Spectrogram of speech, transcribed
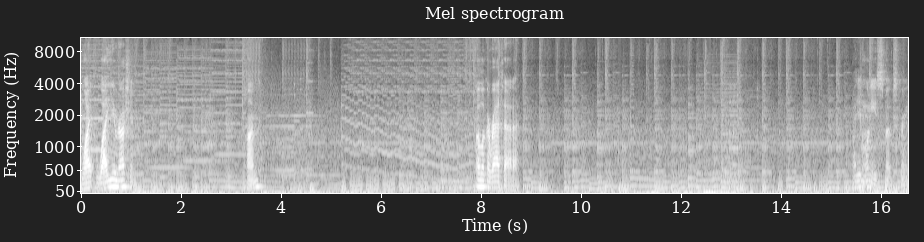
Why? Why you rushing? Hun? Oh, look, a Rattata. I didn't want to use smoke screen.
